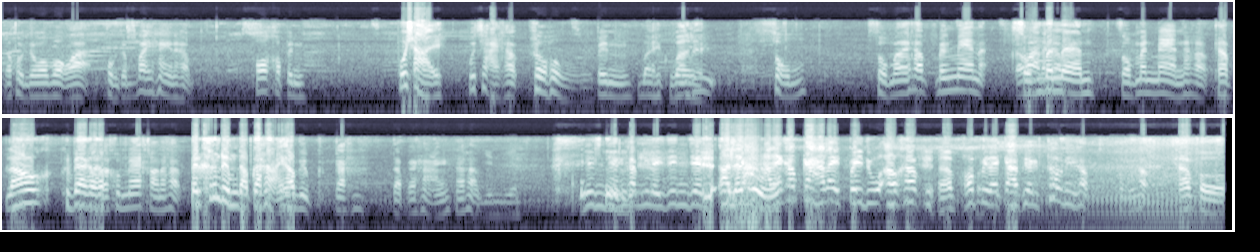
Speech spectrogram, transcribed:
แล้วผมจะมาบอกว่า ผมจะใบให้นะครับ พ่อเขาเป็นผู้ชายผู้ชายครับ โอ้โหเป็นใบกูบ้างเลย สม สมอะไรครับแมนแมนๆอะสมแมนแมนสมแมนแมนๆนะครับๆครับ แล้วคุณแม่ครับ แล้วคุณแม่เขานะครับเป็นเครื่องดื่มดับกระหายครับดื่มกระดับกระหายนะครับ เย็นเย็นเย็นเย็นๆครับเย็นเลยเย็นเย็นๆอะแล้วดู อะไรครับกาอะไรไปดูเอาครับครับเพราะปีรายการเพียงเท่านี้ครับขอบคุณครับ ครับผม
